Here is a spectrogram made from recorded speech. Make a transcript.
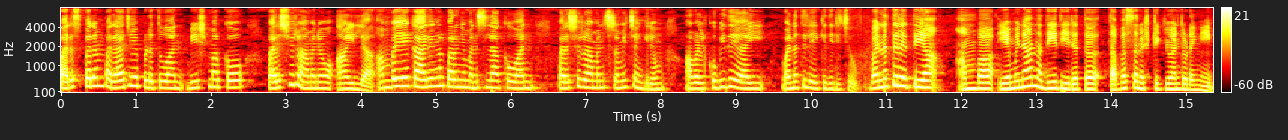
പരസ്പരം പരാജയപ്പെടുത്തുവാൻ ഭീഷ്മർക്കോ പരശുരാമനോ ആയില്ല. അമ്പയെ കാര്യങ്ങൾ പറഞ്ഞു മനസ്സിലാക്കുവാൻ പരശുരാമൻ ശ്രമിച്ചെങ്കിലും അവൾ കുപിതയായി വനത്തിലേക്ക് തിരിച്ചു. വനത്തിലെത്തിയ അമ്പ അംബ തപസ് തപസ്സനുഷ്ഠിക്കുവാൻ തുടങ്ങി.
